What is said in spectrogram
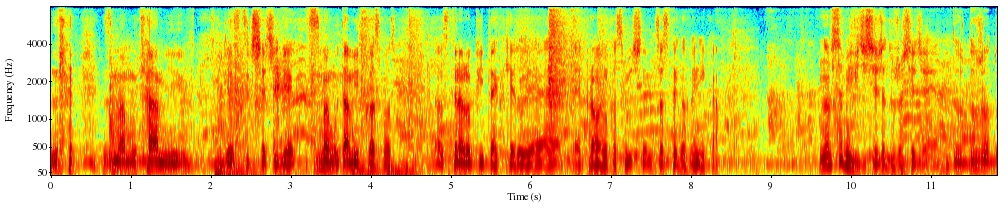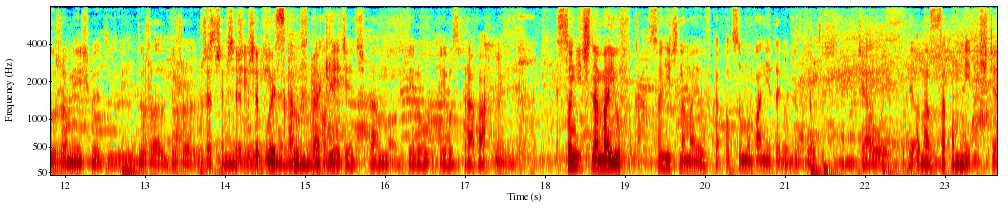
Z, z mamutami w XXIII wiek. Z mamutami w kosmos. Australopitek kieruje e, promem kosmicznym. Co z tego wynika? No sami widzicie, że dużo się dzieje. Du, dużo, dużo mieliśmy, dużo, dużo rzeczy musieliśmy przebłysków wam takich. powiedzieć Wam o wielu, wielu sprawach. Soniczna majówka. Soniczna majówka, podsumowanie tego wszystkiego, co się działo, kiedy o nas zapomnieliście.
